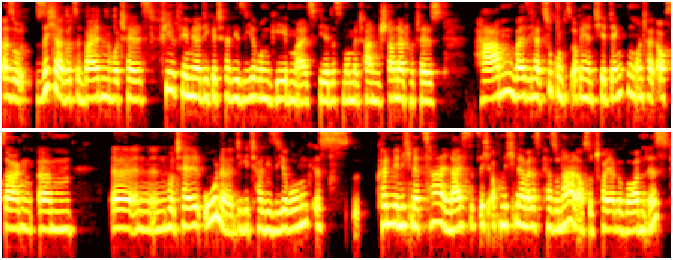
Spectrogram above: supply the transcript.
also sicher wird es in beiden Hotels viel, viel mehr Digitalisierung geben, als wir das momentan Standardhotels haben, weil sie halt zukunftsorientiert denken und halt auch sagen, ähm, äh, ein, ein Hotel ohne Digitalisierung ist, können wir nicht mehr zahlen, leistet sich auch nicht mehr, weil das Personal auch so teuer geworden ist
